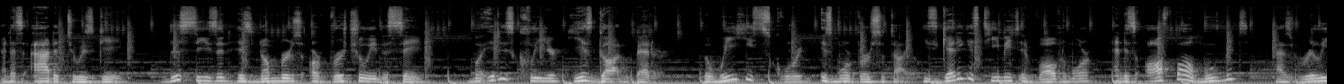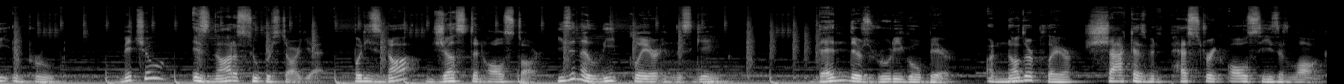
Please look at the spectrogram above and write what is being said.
and has added to his game. This season, his numbers are virtually the same, but it is clear he has gotten better. The way he's scoring is more versatile. He's getting his teammates involved more, and his off ball movements has really improved. Mitchell is not a superstar yet, but he's not just an all star. He's an elite player in this game. Then there's Rudy Gobert, another player Shaq has been pestering all season long.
